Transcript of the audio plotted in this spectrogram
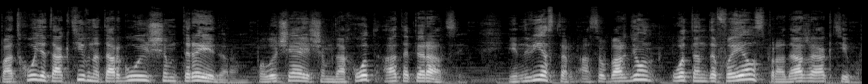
подходит активно торгующим трейдерам, получающим доход от операций. Инвестор освобожден от НДФЛ с продажи активов.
